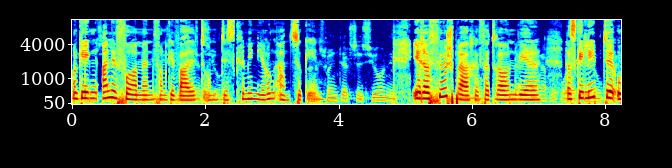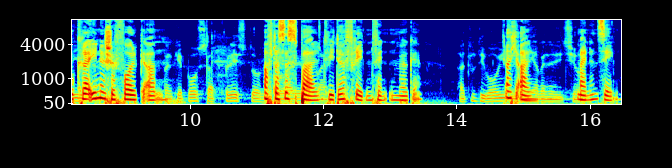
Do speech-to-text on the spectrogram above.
und gegen alle Formen von Gewalt und Diskriminierung anzugehen. Ihrer Fürsprache vertrauen wir das geliebte ukrainische Volk an, auf dass es bald wieder Frieden finden möge. Euch allen meinen Segen.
